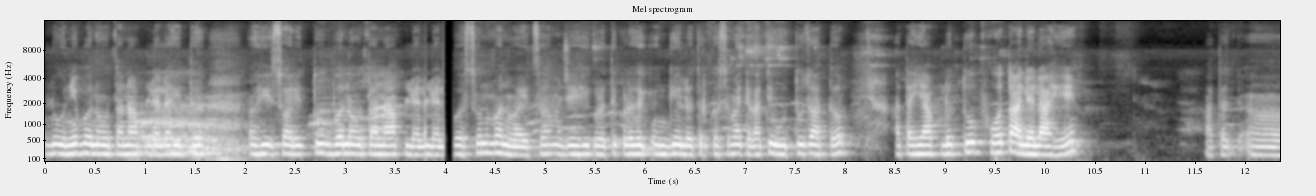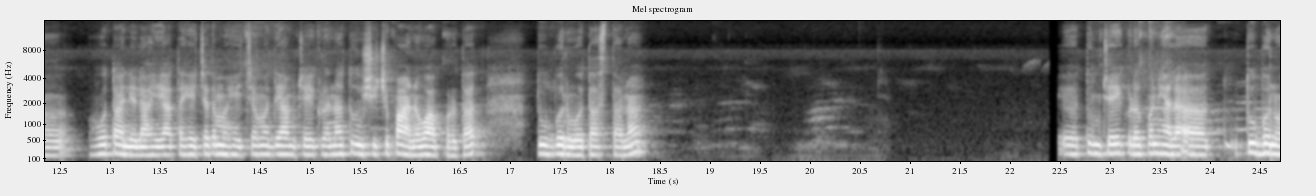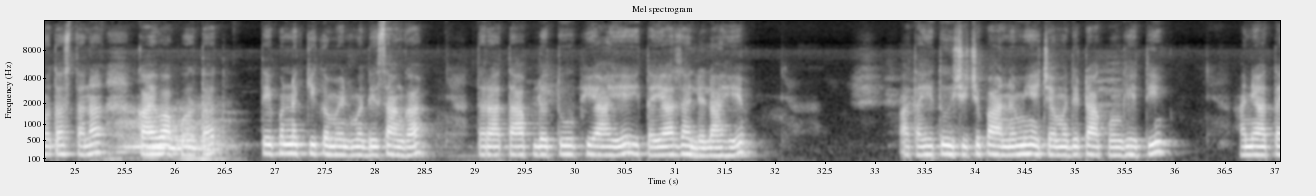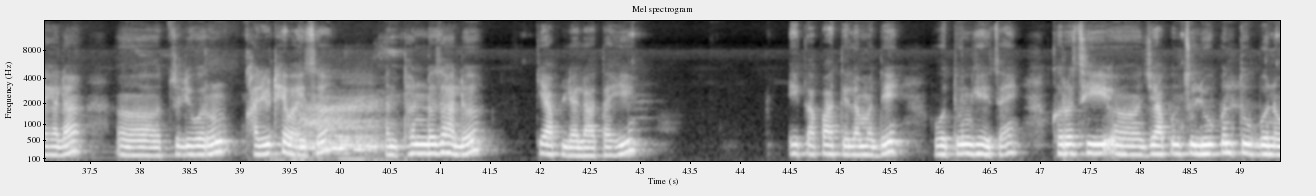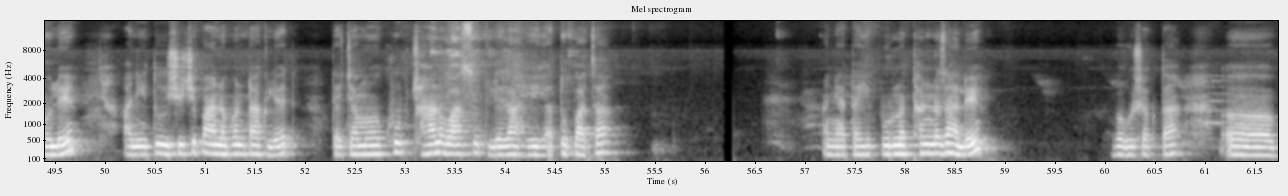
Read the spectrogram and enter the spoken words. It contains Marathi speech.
लोणी बनवताना आपल्याला इथं ही सॉरी तूप बनवताना आपल्याला बसून बनवायचं. म्हणजे इकडं तिकडं गेलं तर कसं माहिती आहे का ते उतू जातं. आता हे आपलं तूप होत आलेलं आहे. आता होत आलेलं आहे. आता ह्याच्यात मग ह्याच्यामध्ये आमच्या इकडं ना तुळशीची पानं वापरतात. तूप बनवत असताना. तुमच्या इकडं पण ह्याला तूप बनवत असताना काय वापरतात ते पण नक्की कमेंटमध्ये सांगा. तर आता आपलं तूप हे आहे हे तयार झालेलं आहे. आता ही तुळशीची पानं मी ह्याच्यामध्ये टाकून घेते. आणि आता ह्याला चुलीवरून खाली ठेवायचं. आणि थंड झालं की आपल्याला आता ही एका पातेल्यामध्ये ओतून घ्यायचं आहे. खरंच ही जे आपण चुलीवर पण तूप बनवले आणि तुळशीची पानं पण टाकलेत त्याच्यामुळं खूप छान वास सुटलेला आहे या तुपाचा. आणि आता ही पूर्ण थंड झाले. बघू शकता.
